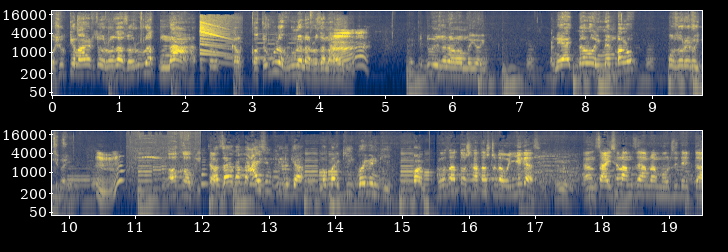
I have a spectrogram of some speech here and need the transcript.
অসুখকে মানের তো রোজা জরুরত না হাতে তো কতগুলো গুণ না রোজা না তো দুইজন আমার ওই নেয়াজ ভালো ইমেন ভালো ওজরে রইতে পারি। যাই হোক আমি আইসেন কি লুকিয়া কি কইবেন কি? কন। রোজা তো সাতাশটা হইয়ে গেছে। হুম। এখন চাইছিলাম যে আমরা মসজিদে একটা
